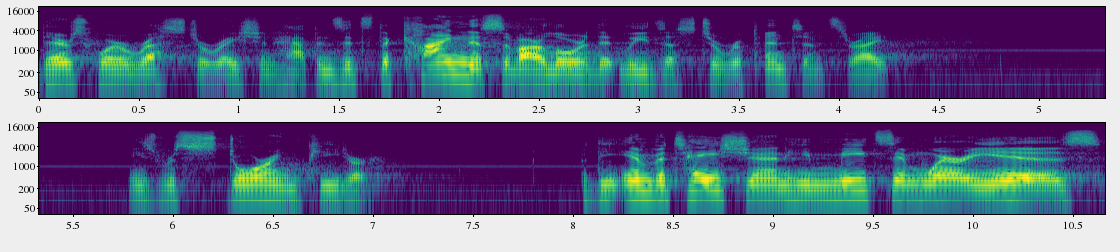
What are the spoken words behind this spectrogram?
There's where restoration happens. It's the kindness of our Lord that leads us to repentance, right? He's restoring Peter. But the invitation, he meets him where he is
